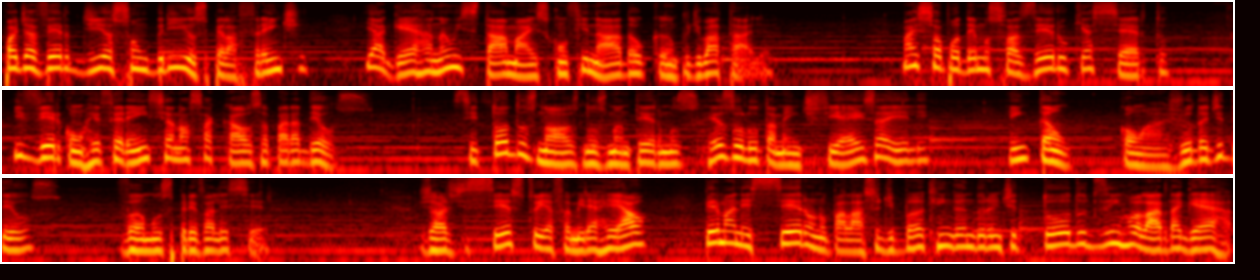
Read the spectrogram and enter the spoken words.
Pode haver dias sombrios pela frente e a guerra não está mais confinada ao campo de batalha. Mas só podemos fazer o que é certo e ver com referência nossa causa para Deus. Se todos nós nos mantermos resolutamente fiéis a Ele, então, com a ajuda de Deus, vamos prevalecer. Jorge VI e a família real permaneceram no Palácio de Buckingham durante todo o desenrolar da guerra,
